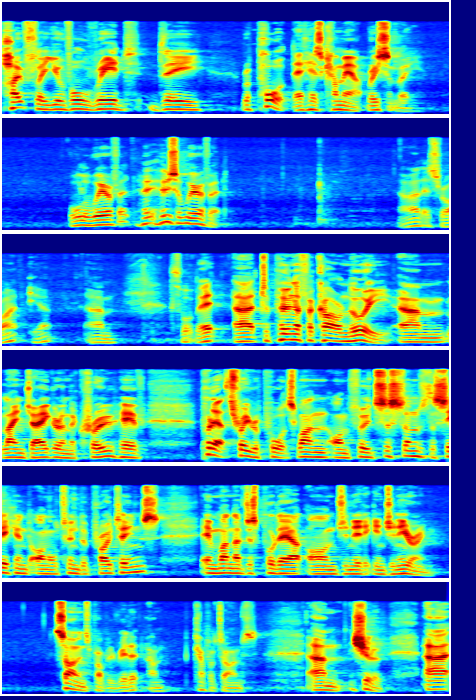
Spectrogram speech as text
hopefully you've all read the report that has come out recently. All aware of it? Who's aware of it? Oh, that's right, yeah. Um, thought that. Uh, Te Puna um, Lain Jager and the crew have put out three reports, one on food systems, the second on alternative proteins, and one they've just put out on genetic engineering. Simon's probably read it um, a couple of times. Um, should have. Uh,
